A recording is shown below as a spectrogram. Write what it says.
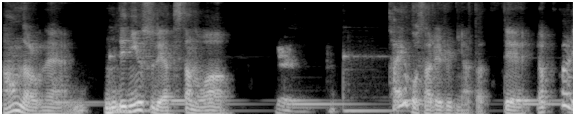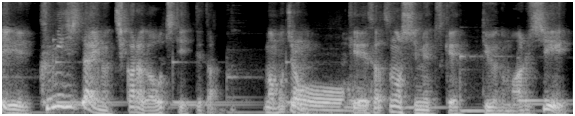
なんだろうね。で、ニュースでやってたのは、うん、逮捕されるにあたって、やっぱり組自体の力が落ちていってた。まあもちろん警察の締め付けっていうのもあるし、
